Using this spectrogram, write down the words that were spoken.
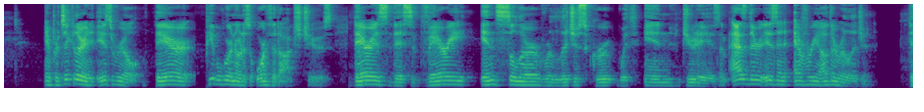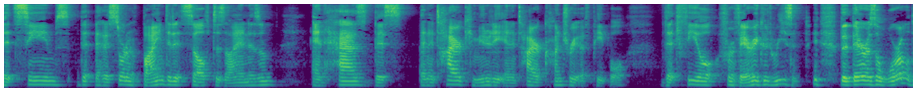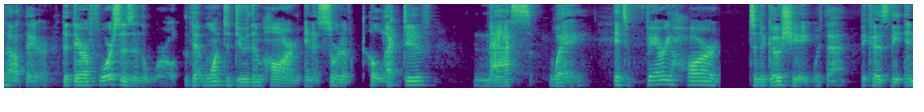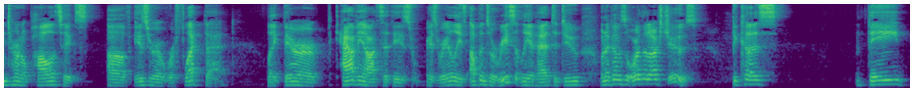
in particular in Israel, there people who are known as Orthodox Jews. There is this very insular religious group within Judaism, as there is in every other religion, that seems that, that has sort of binded itself to Zionism and has this an entire community, an entire country of people that feel for very good reason that there is a world out there, that there are forces in the world that want to do them harm in a sort of collective mass way. It's very hard to negotiate with that because the internal politics of Israel reflect that. Like there are caveats that these Israelis up until recently have had to do when it comes to Orthodox Jews because they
